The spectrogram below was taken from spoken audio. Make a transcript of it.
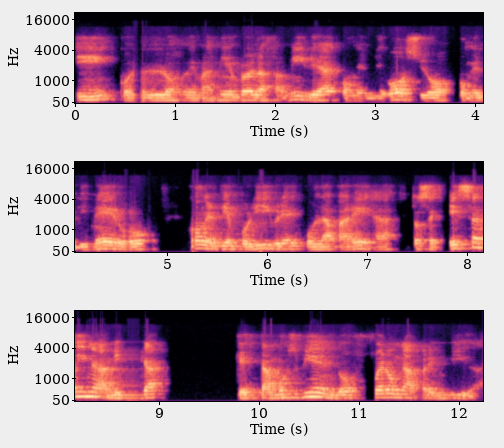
y con los demás miembros de la familia, con el negocio, con el dinero, con el tiempo libre, con la pareja. Entonces, esa dinámica que estamos viendo fueron aprendidas.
